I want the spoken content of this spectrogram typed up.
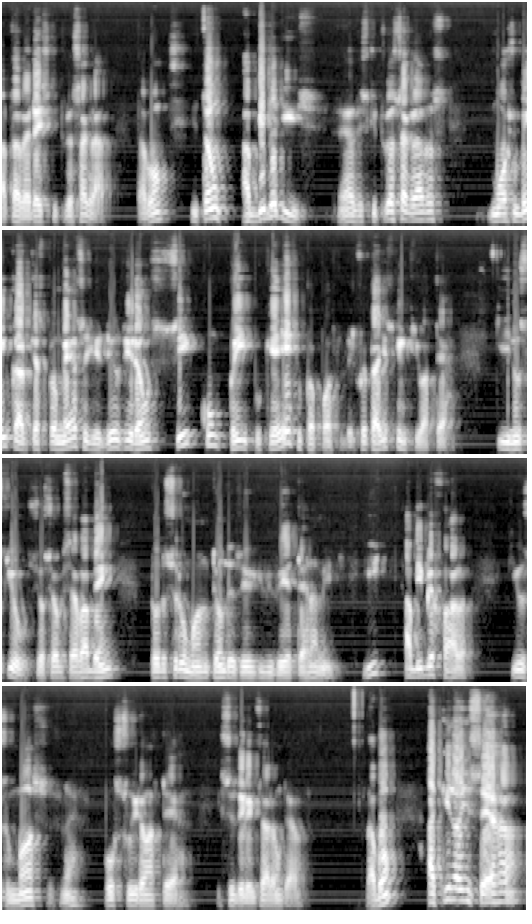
através da Escritura Sagrada. Tá bom? Então, a Bíblia diz, as Escrituras Sagradas mostram bem claro que as promessas de Deus irão se cumprir, porque é esse o propósito dele. Foi para isso que ele criou a terra e nos criou. Se você observar bem, todo ser humano tem um desejo de viver eternamente. E a Bíblia fala que os mansos né, possuirão a terra e se deleitarão dela. Tá bom? Aqui nós encerra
